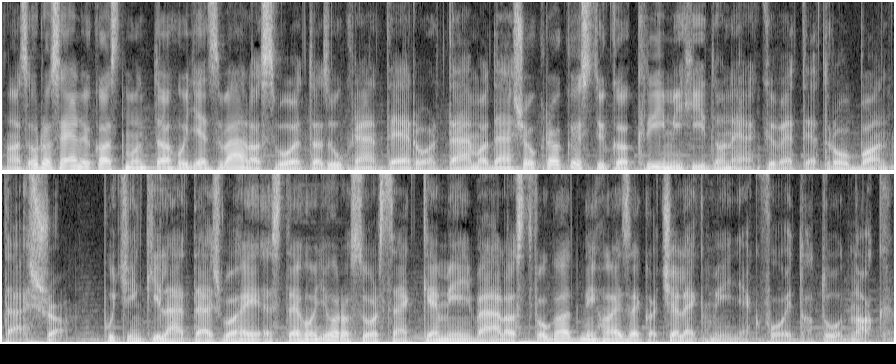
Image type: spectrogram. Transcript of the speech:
Az orosz elnök azt mondta, hogy ez válasz volt az ukrán terror támadásokra, köztük a krími hídon elkövetett robbantásra. Putyin kilátásba helyezte, hogy Oroszország kemény választ fog adni, ha ezek a cselekmények folytatódnak.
